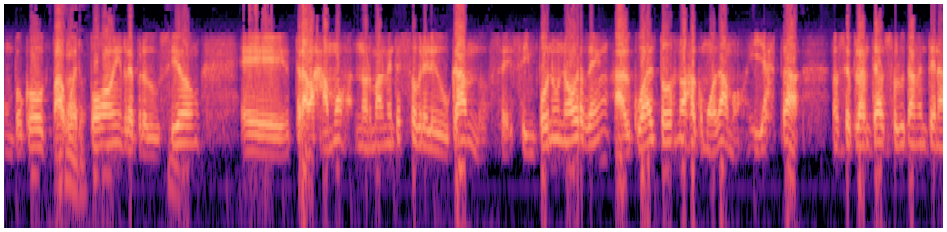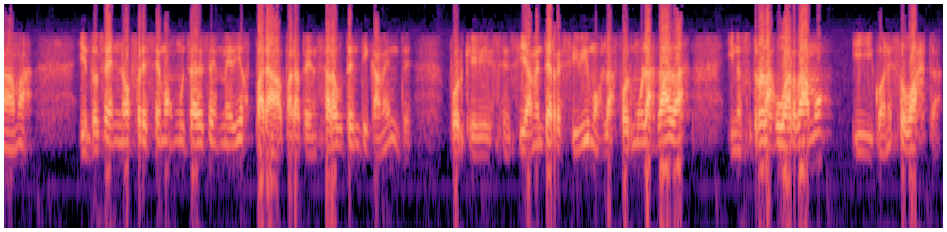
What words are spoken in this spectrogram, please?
un poco PowerPoint, reproducción. Eh, trabajamos normalmente sobre el educando. Se, se impone un orden al cual todos nos acomodamos y ya está. No se plantea absolutamente nada más y entonces no ofrecemos muchas veces medios para, para pensar auténticamente, porque sencillamente recibimos las fórmulas dadas y nosotros las guardamos y con eso basta.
